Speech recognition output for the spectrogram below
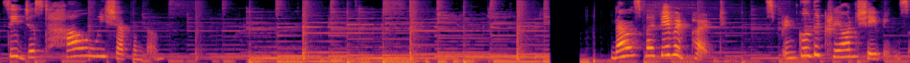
See just how we sharpen them. Now is my favorite part. Sprinkle the crayon shavings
